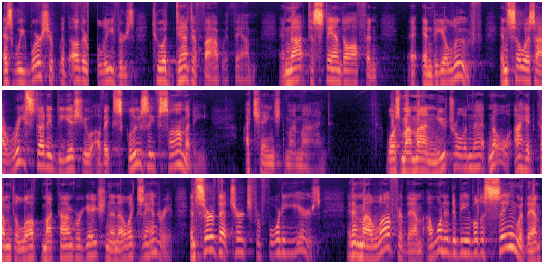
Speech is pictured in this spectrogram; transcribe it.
as we worship with other believers to identify with them and not to stand off and, and be aloof. And so, as I restudied the issue of exclusive psalmody, I changed my mind. Was my mind neutral in that? No, I had come to love my congregation in Alexandria and served that church for 40 years. And in my love for them, I wanted to be able to sing with them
